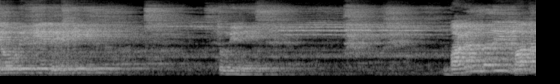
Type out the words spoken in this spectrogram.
দৌড়ে গিয়ে দেখি তুমি নেই। বাগানবাড়ির বাতাবি লেবুর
